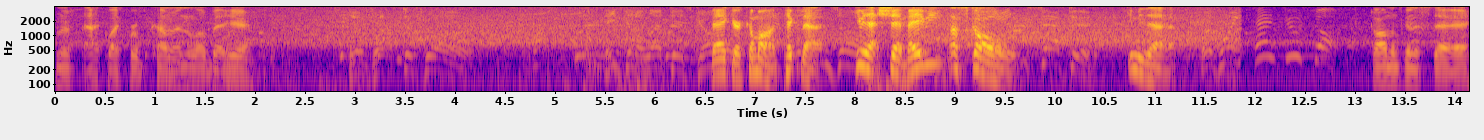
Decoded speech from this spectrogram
I'm gonna act like we're coming a little bit here. He'll drop to throw. He's gonna let this go. Baker, come on, pick that. Give me that shit, baby. Let's go. Give me that. A Gallman's gonna stay.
